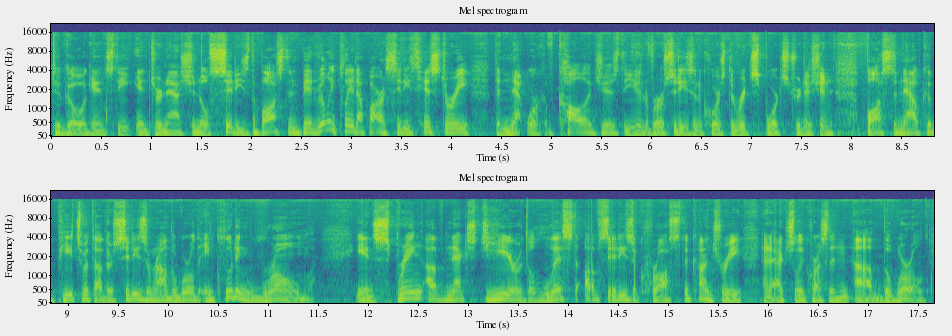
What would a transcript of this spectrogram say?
to go against the international cities. The Boston bid really played up our city's history, the network of colleges, the universities, and of course the rich sports tradition. Boston now competes with other cities around the world, including Rome. In spring of next year, the list of cities across the country and actually across the, uh, the world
